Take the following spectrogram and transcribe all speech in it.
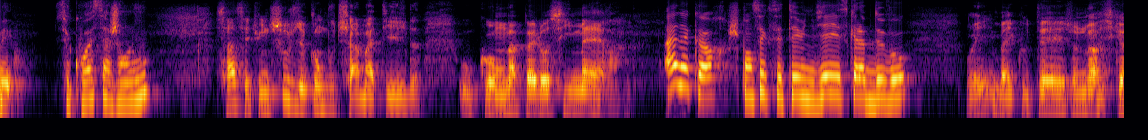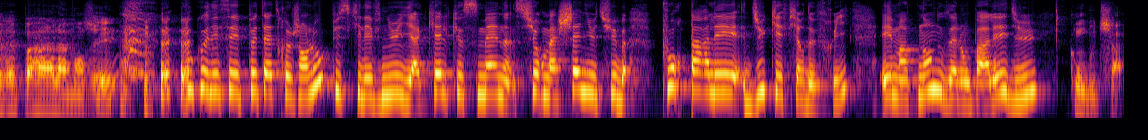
Mais c'est quoi ça, Jean-Loup? Ça, c'est une souche de kombucha, Mathilde, ou qu'on appelle aussi mer. Ah d'accord, je pensais que c'était une vieille escalope de veau. Oui, bah écoutez, je ne me risquerai pas à la manger. Vous connaissez peut-être Jean-Loup puisqu'il est venu il y a quelques semaines sur ma chaîne YouTube pour parler du kéfir de fruits. Et maintenant, nous allons parler du... Kombucha.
